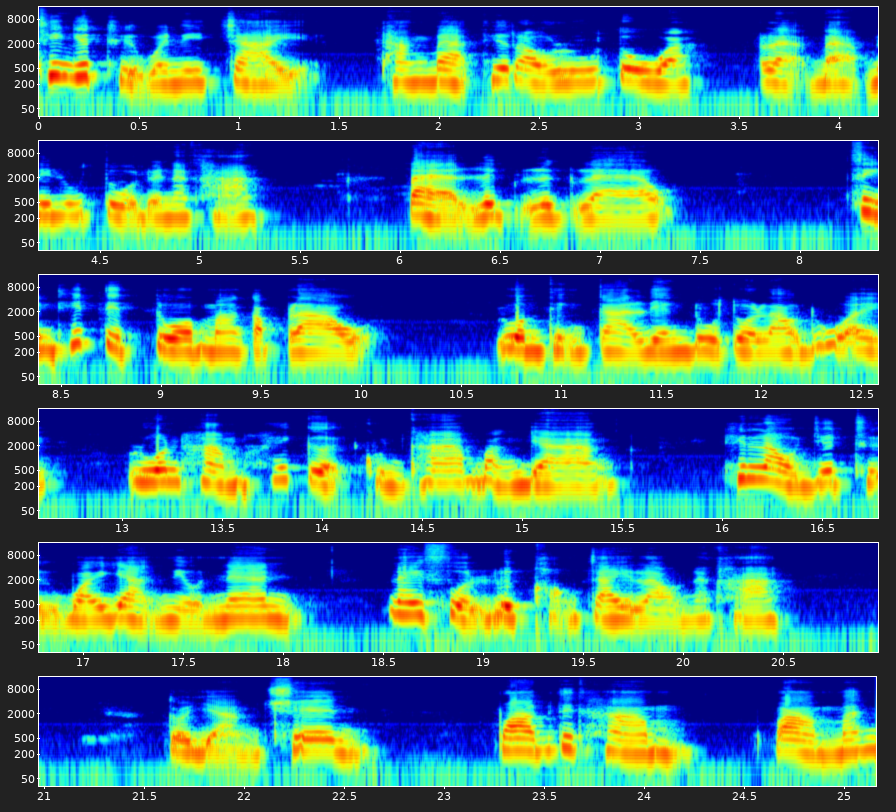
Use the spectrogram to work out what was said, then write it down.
ที่ยึดถือไว้ในใจ ทั้งแบบที่เรารู้ตัว และแบบไม่รู้ตัวด้วยนะคะ แต่ลึกๆแล้ว สิ่งที่ติดตัวมากับเรา รวมถึงการเลี้ยงดูตัวเราด้วยล้วนทำให้เกิดคุณค่าบางอย่าง ที่เรายึดถือไว้อย่างเหนียวแน่น ในส่วนลึกของใจเรานะคะ ตัวอย่างเช่น ความยุติธรรม ความมั่น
